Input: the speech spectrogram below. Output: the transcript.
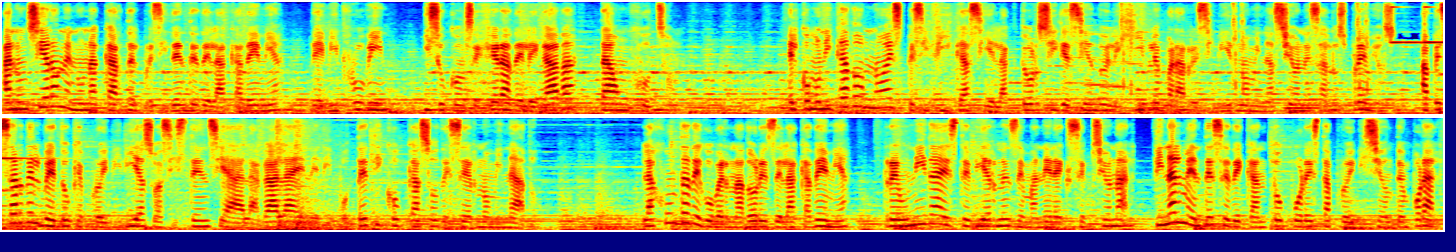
anunciaron en una carta el presidente de la Academia, David Rubin, y su consejera delegada, Dawn Hudson. El comunicado no especifica si el actor sigue siendo elegible para recibir nominaciones a los premios, a pesar del veto que prohibiría su asistencia a la gala en el hipotético caso de ser nominado. La Junta de Gobernadores de la Academia reunida este viernes de manera excepcional, finalmente se decantó por esta prohibición temporal,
